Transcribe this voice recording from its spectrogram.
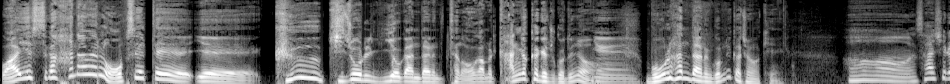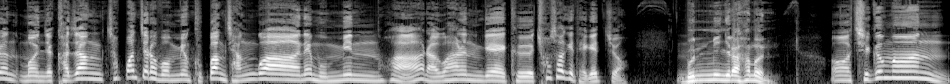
YS가 하나회를 없앨 때의 그 기조를 이어간다는 듯한 어감을 강력하게 주거든요. 예. 뭘 한다는 겁니까, 정확히? 어, 사실은 뭐 이제 가장 첫 번째로 보면 국방장관의 문민화라고 하는 게 그 초석이 되겠죠. 문민이라 함은 어, 지금은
